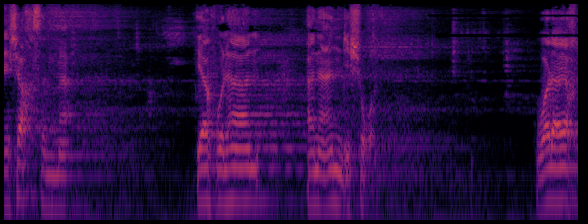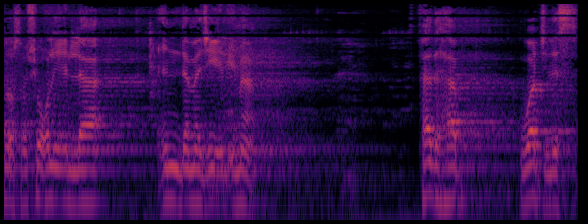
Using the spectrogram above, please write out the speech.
لشخص ما يا فلان أنا عندي شغل. ولا يخلص شغلي إلا عند مجيء الإمام. فاذهب واجلس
